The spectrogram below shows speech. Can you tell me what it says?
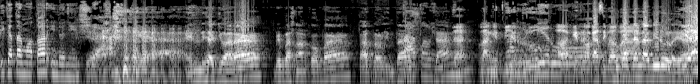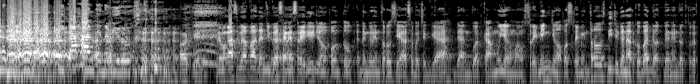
Ikatan Motor Indonesia. Ya, Indonesia juara, bebas narkoba, taat lalu lintas, Taat lalu lintas. dan, Dan langit biru. Langit biru. Oke, terima kasih Bapak. bukan tenda biru loh ya. Iya. Tenda biru. Nikahan tenda biru. Oke. Terima kasih Bapak dan juga Ya. CNS Radio jangan lupa untuk dengerin terus ya Sobat Cegah dan buat kamu yang mau streaming jangan lupa streaming terus di ceganarkoba.bnn.co.id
